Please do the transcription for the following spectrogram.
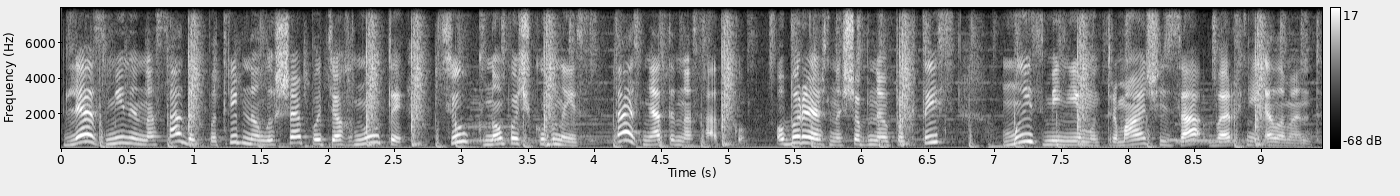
Для зміни насадок потрібно лише потягнути цю кнопочку вниз та зняти насадку. Обережно, щоб не опектись, ми змінюємо, тримаючись за верхній елемент.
